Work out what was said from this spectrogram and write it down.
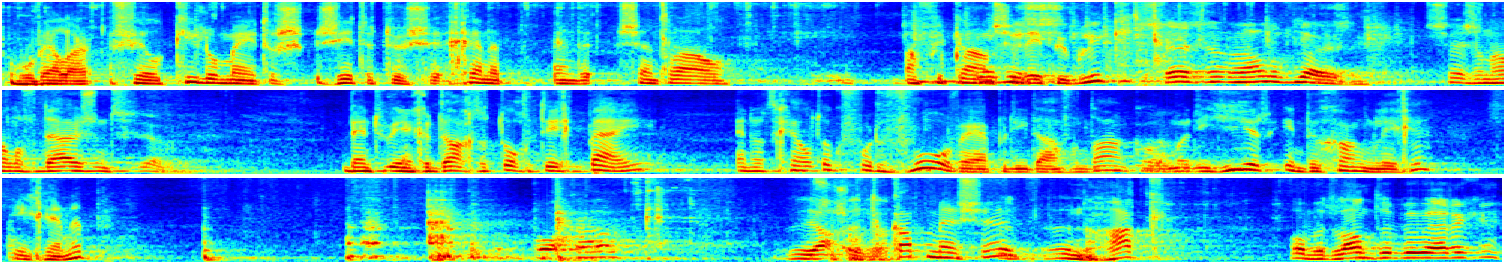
Hoewel er veel kilometers zitten tussen Gennep en de Centraal-Afrikaanse Republiek... 6.500. 6.500 bent u in gedachten toch dichtbij. En dat geldt ook voor de voorwerpen die daar vandaan komen... die hier in de gang liggen, in Gennep. Ja, Een soort kapmes, hè? een, een hak om het land te bewerken.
